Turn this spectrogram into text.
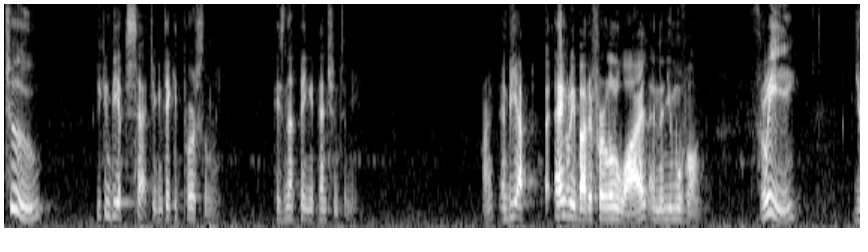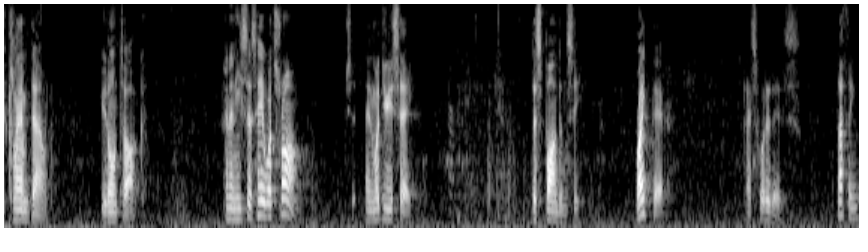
Two, you can be upset. You can take it personally. He's not paying attention to me. Right? And be up, angry about it for a little while, and then you move on. Three, you clamp down. You don't talk. And then he says, Hey, what's wrong? And what do you say? Despondency. Right there. That's what it is. Nothing.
